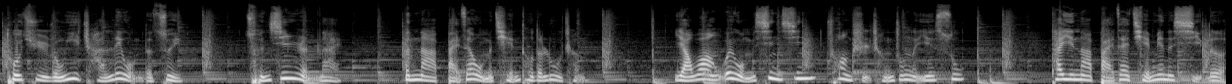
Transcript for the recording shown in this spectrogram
脱去容易缠累我们的罪，存心忍耐，奔那摆在我们前头的路程，仰望为我们信心创始成终的耶稣。他因那摆在前面的喜乐，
